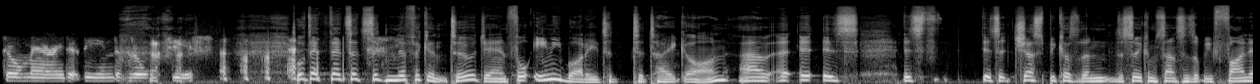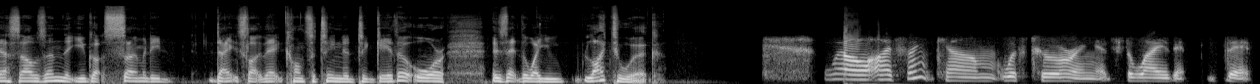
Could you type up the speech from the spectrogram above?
still married at the end of it all, Jeff. well, that, that's a significant tour, Jan, for anybody to, to take on. Uh, is is is it just because of the, the circumstances that we find ourselves in that you've got so many dates like that concertinaed together, or is that the way you like to work? Well, I think um, with touring, it's the way that that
